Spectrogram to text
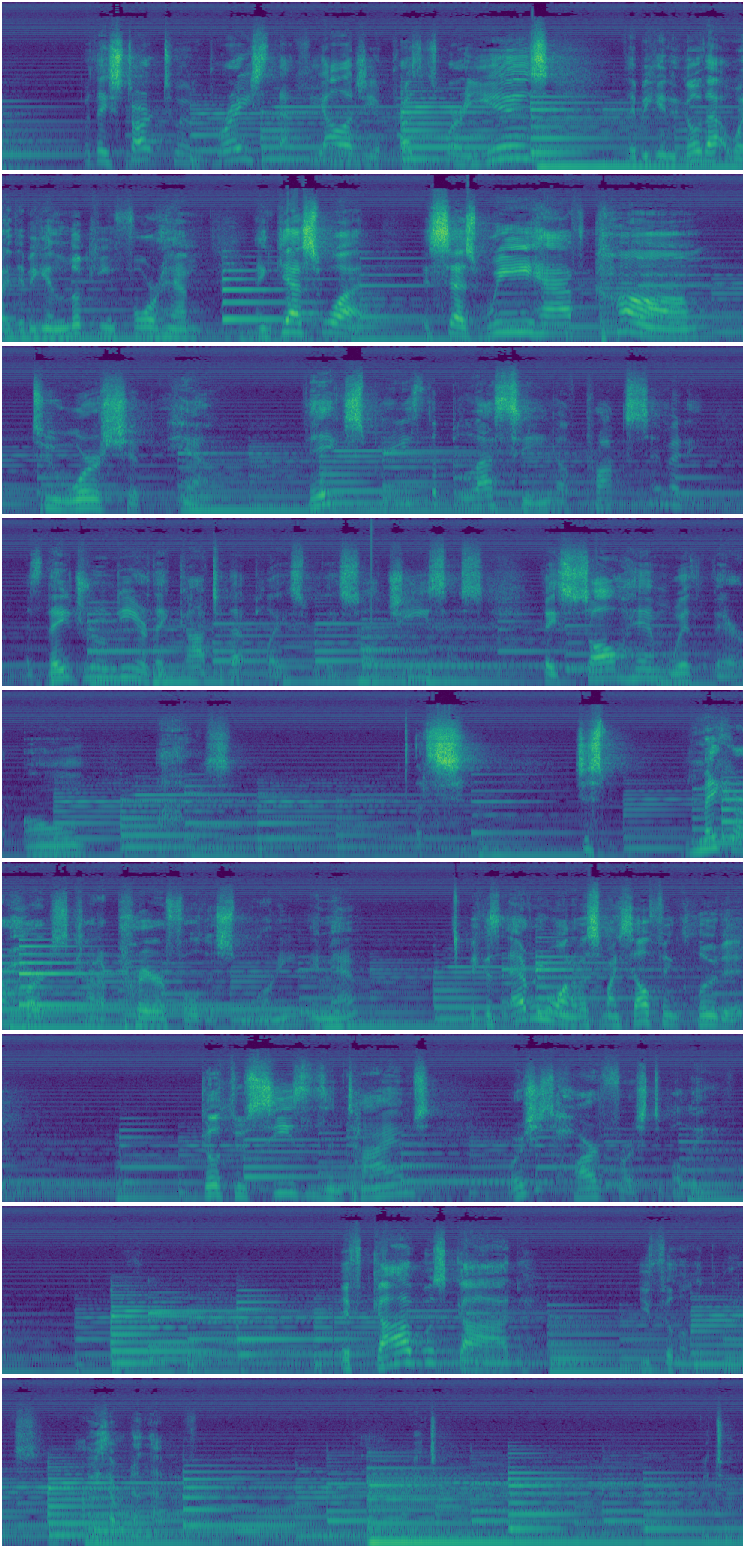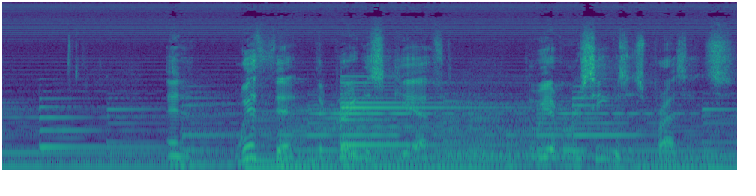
but they start to embrace that theology of presence where He is. They begin to go that way. They begin looking for Him. And guess what? It says, We have come to worship Him. They experienced the blessing of proximity. As they drew near, they got to that place where they saw Jesus. They saw Him with their own eyes. Let's just make our hearts kind of prayerful this morning. Amen. Because every one of us, myself included, go through seasons and times where it's just hard for us to believe. If God was God, you fill in the blanks. How many's ever done that before? Me too. Me too. And with it, the greatest gift that we ever receive is His presence.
